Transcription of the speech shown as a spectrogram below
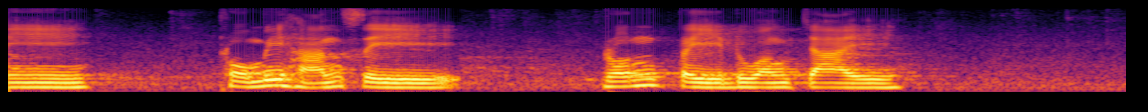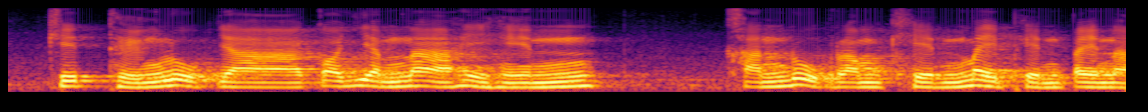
ณี พรหมวิหารสี่ร้นปรีดวงใจ คิดถึงลูกยาก็เยี่ยมหน้าให้เห็น คันลูกรำเข็นไม่เพ่นไปไหน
